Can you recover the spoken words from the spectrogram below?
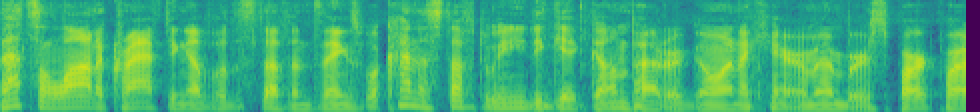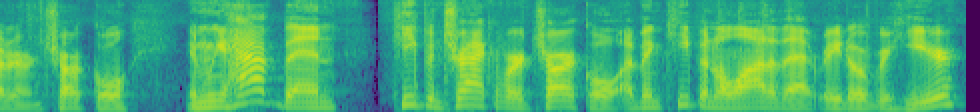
that's a lot of crafting up of the stuff and things. What kind of stuff do we need to get gunpowder going? I can't remember. Spark powder and charcoal. And we have been keeping track of our charcoal. I've been keeping a lot of that right over here.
